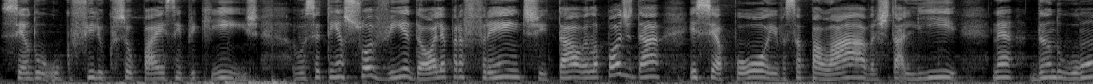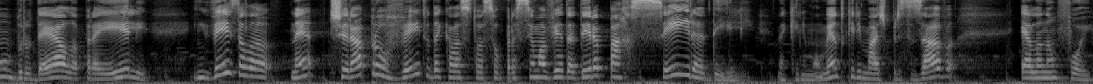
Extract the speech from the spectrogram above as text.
sendo o filho que o seu pai sempre quis. Você tem a sua vida, olha para frente e tal. Ela pode dar esse apoio, essa palavra, estar ali, né, dando o ombro dela para ele. Em vez dela, né, tirar proveito daquela situação para ser uma verdadeira parceira dele, naquele momento que ele mais precisava, ela não foi.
